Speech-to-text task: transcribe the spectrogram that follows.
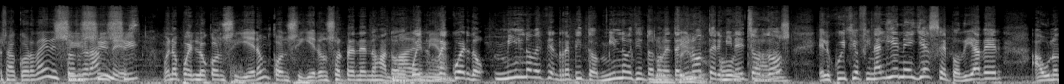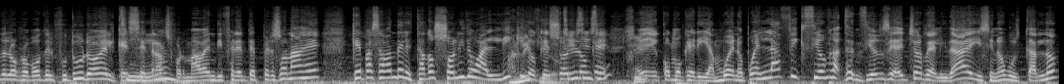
¿os acordáis de estos Sí, grandes? sí. Bueno, pues lo consiguieron, consiguieron sorprendernos a todos. Pues recuerdo, 1900, repito, 1991, 91. Terminator Oh, Charo. 2, el juicio final, y en ella se podía ver a uno de los robots del futuro, el que Sí. se transformaba en diferentes personajes, que pasaban del estado sólido al líquido, líquido. que eso Sí, lo sí, que, sí. eh, como querían. Bueno, pues la ficción, atención, se ha hecho realidad, y si no, buscadlo,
